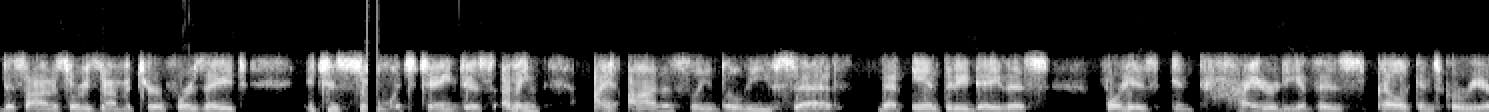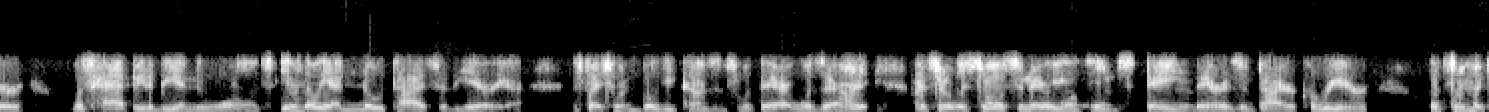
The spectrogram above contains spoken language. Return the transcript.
dishonest or he's not mature for his age. It's just so much changes. I mean, I honestly believe, Seth, that Anthony Davis, for his entirety of his Pelicans career, was happy to be in New Orleans, even though he had no ties to the area especially when Boogie Cousins was there. Was there? I I certainly saw a scenario of him staying there his entire career, but so much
